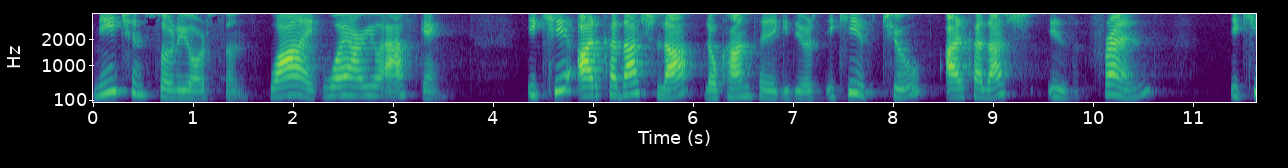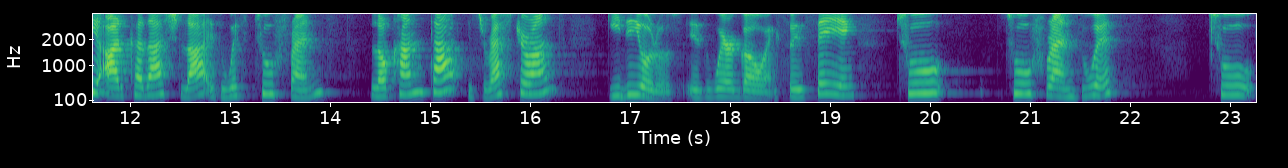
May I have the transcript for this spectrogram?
Niçin soruyorsun? Why? Why are you asking? İki arkadaşla lokantaya gidiyoruz. İki is two. Arkadaş is friend. İki arkadaşla is with two friends. Lokanta is restaurant. Gidiyoruz is we're going. So he's saying two two friends with two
